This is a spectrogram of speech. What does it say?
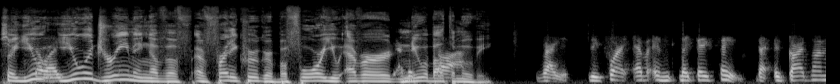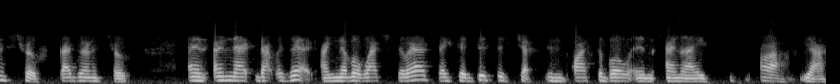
So you So I- you were dreaming of a, of Freddy Krueger before you ever knew about the movie. Right before I ever, and like they say, that God's honest truth. God's honest truth. And and that that was it. I never watched the rest. I said this is just impossible, and and I, oh yeah.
